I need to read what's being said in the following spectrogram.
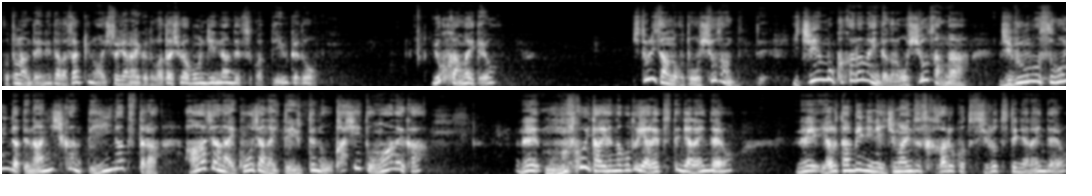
ことなんだよね。だからさっきの人じゃないけど、私は凡人なんですとかって言うけど、よく考えてよ。ひとりさんのことお師匠さんって1円もかからないんだからお師匠さんが自分をすごいんだって何日間っていいなっつったら、ああじゃないこうじゃないって言ってんのおかしいと思わないか？ね、ものすごい大変なことやれっつってんじゃないんだよ。ね、やるたびにね、1万円ずつかかることしろっつってんじゃないんだよ。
